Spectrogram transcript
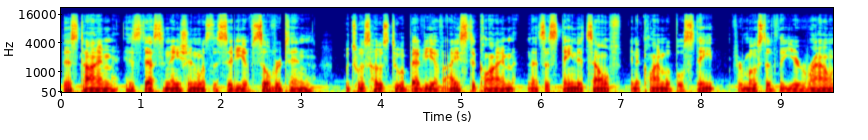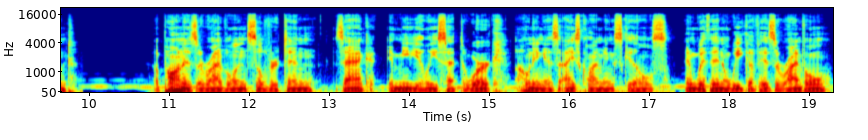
This time, his destination was the city of Silverton, which was host to a bevy of ice to climb that sustained itself in a climbable state for most of the year round. Upon his arrival in Silverton, Zach immediately set to work honing his ice climbing skills, and within a week of his arrival,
